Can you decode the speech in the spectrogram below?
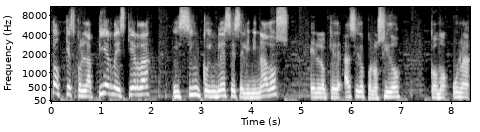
toques con la pierna izquierda y 5 ingleses eliminados en lo que ha sido conocido como una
